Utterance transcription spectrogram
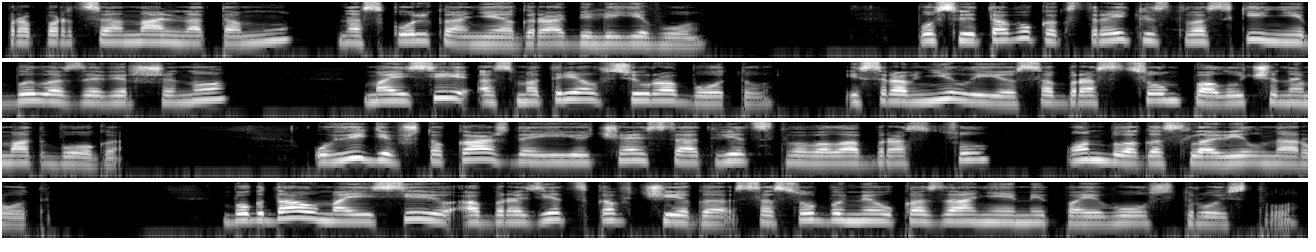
пропорционально тому, насколько они ограбили его. После того, как строительство Скинии было завершено, Моисей осмотрел всю работу и сравнил ее с образцом, полученным от Бога. Увидев, что каждая ее часть соответствовала образцу, он благословил народ. Бог дал Моисею образец ковчега с особыми указаниями по его устройству.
